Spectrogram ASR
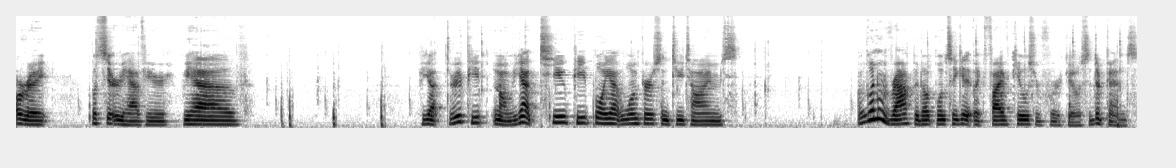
Alright, let's see what we have here. We have... We got three people. No, we got two people. I got one person two times. I'm gonna wrap it up once I get like five kills or four kills. It depends.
